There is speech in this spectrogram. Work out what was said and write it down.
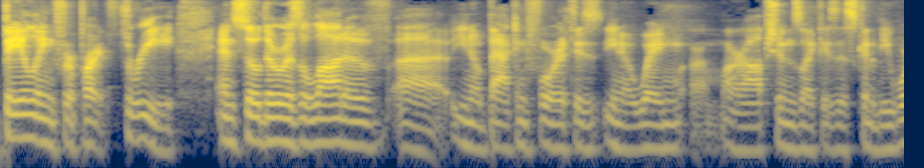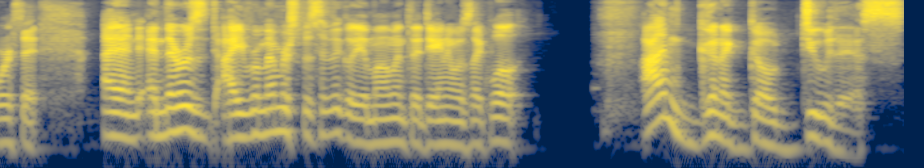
bailing for part three and so there was a lot of uh you know back and forth is you know weighing our, our options like is this going to be worth it and and there was i remember specifically a moment that dana was like well I'm gonna go do this,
